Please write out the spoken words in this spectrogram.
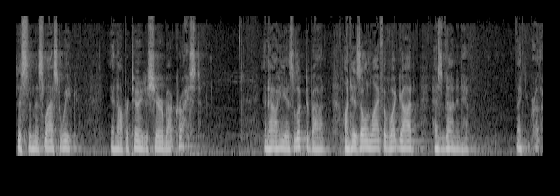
just in this last week, an opportunity to share about Christ, and how he has looked about on his own life of what God has done in him. Thank you, brother.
